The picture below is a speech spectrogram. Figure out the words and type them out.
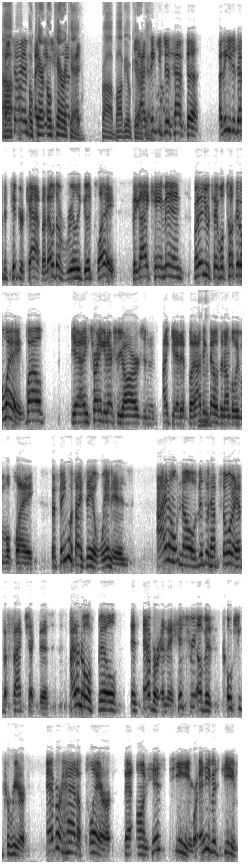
Sometimes uh, I think have Okereke. Uh, Bobby Okereke. Yeah, I think you just have to. I think you just have to tip your cap, man. That was a really good play. The guy came in, but then you would say, "Well, tuck it away." Well, yeah, he's trying to get extra yards, and I get it, but I think mm-hmm. that was an unbelievable play. The thing with Isaiah Wynn is, I don't know. This would have someone would have to fact check this. I don't know if Bill has ever, in the history of his coaching career, ever had a player that on his team or any of his teams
